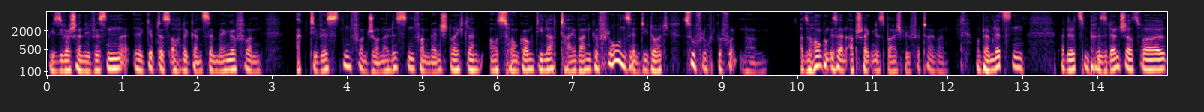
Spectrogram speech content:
wie Sie wahrscheinlich wissen, äh, gibt es auch eine ganze Menge von Aktivisten, von Journalisten, von Menschenrechtlern aus Hongkong, die nach Taiwan geflohen sind, die dort Zuflucht gefunden haben. Also Hongkong ist ein abschreckendes Beispiel für Taiwan. Und beim letzten, bei der letzten Präsidentschaftswahl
